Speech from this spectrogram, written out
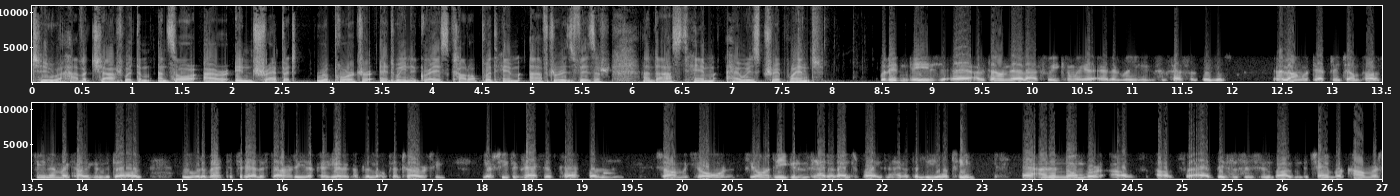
to have a chat with them. And so our intrepid reporter Edwina Grace caught up with him after his visit and asked him how his trip went. We did indeed. Uh, I was down there last week and we had a really successful visit along with Deputy John Paul Phelan, my colleague in the Dáil. We would have met the Fidelis Authority, your Cathaoirleach the local authority, your Chief Executive, Claire Byrne, Sean McKeown, Fiona Deegan, who's head of enterprise and head of the LEO team, uh, and a number of, of uh, businesses involved in the Chamber of Commerce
